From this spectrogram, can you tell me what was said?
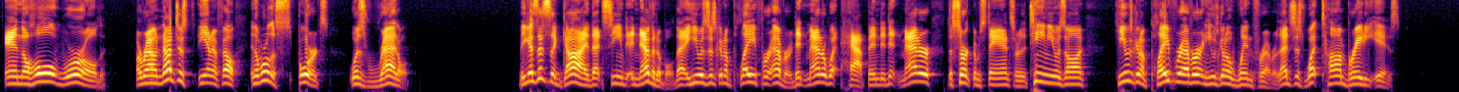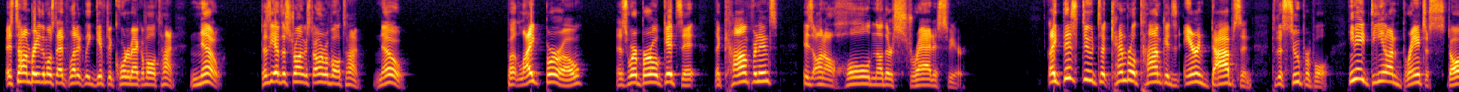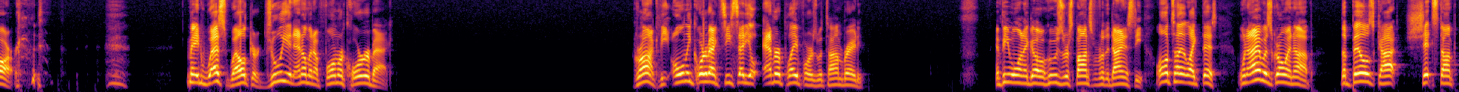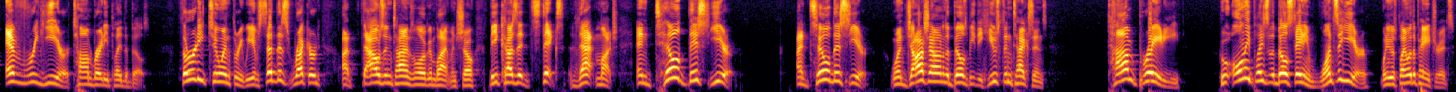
And the whole world around not just the NFL, in the world of sports was rattled. Because this is a guy that seemed inevitable, that he was just going to play forever. It didn't matter what happened, it didn't matter the circumstance or the team he was on. He was going to play forever and he was going to win forever. That's just what Tom Brady is. Is Tom Brady the most athletically gifted quarterback of all time? No. Does he have the strongest arm of all time? No. But like Burrow, that's where Burrow gets it. The confidence is on a whole nother stratosphere. Like this dude took Kenbrell Thompkins and Aaron Dobson to the Super Bowl. He made Deion Branch a star. made Wes Welker, Julian Edelman a former quarterback. Gronk, the only quarterbacks he said he'll ever play for is with Tom Brady. And people want to go, who's responsible for the dynasty? Well, I'll tell you like this when I was growing up, the Bills got shit stomped every year Tom Brady played the Bills. 32 and 3. We have said this record a thousand times on Logan Blackman show because it sticks that much. Until this year, until this year, when Josh Allen and the Bills beat the Houston Texans, Tom Brady, who only plays at the Bills Stadium once a year when he was playing with the Patriots,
